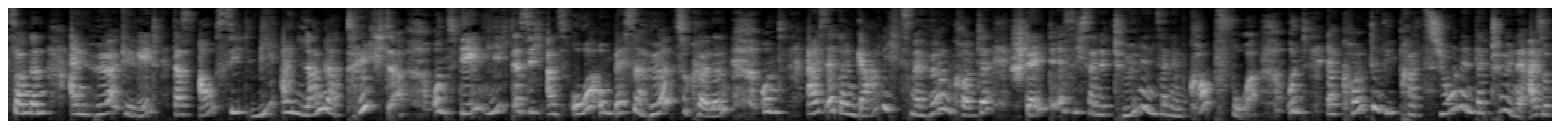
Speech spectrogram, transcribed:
sondern ein Hörgerät, das aussieht wie ein langer Trichter. Und den hielt er sich ans Ohr, um besser hören zu können. Und als er dann gar nichts mehr hören konnte, stellte er sich seine Töne in seinem Kopf vor. Und er konnte Vibrationen der Töne, also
